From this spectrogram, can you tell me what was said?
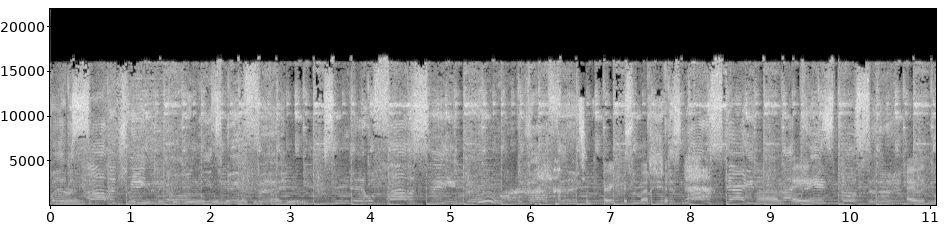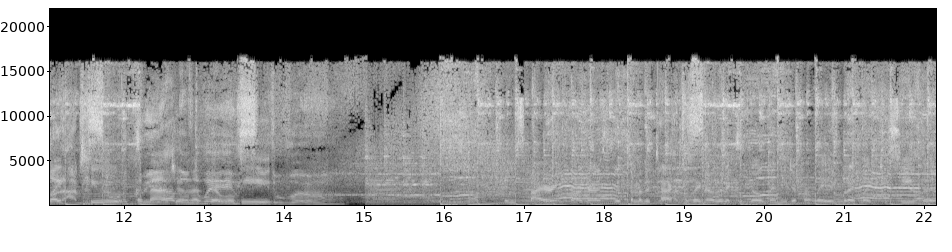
Right. What do you think the world will look like in five years? That's a very good question. Um, I, I would like to imagine that there will be inspiring progress with some of the tech because I know that it could go many different ways, but I'd like to see that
